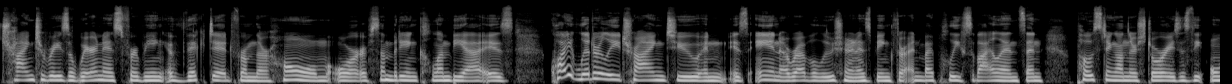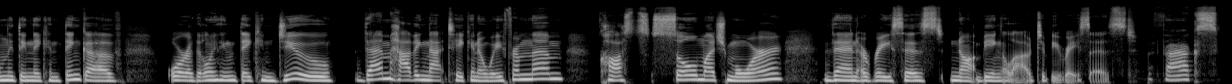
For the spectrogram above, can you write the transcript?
trying to raise awareness for being evicted from their home, or if somebody in Colombia is quite literally trying to and is in a revolution and is being threatened by police violence and posting on their stories is the only thing they can think of or the only thing that they can do, them having that taken away from them costs so much more than a racist not being allowed to be racist. Facts,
